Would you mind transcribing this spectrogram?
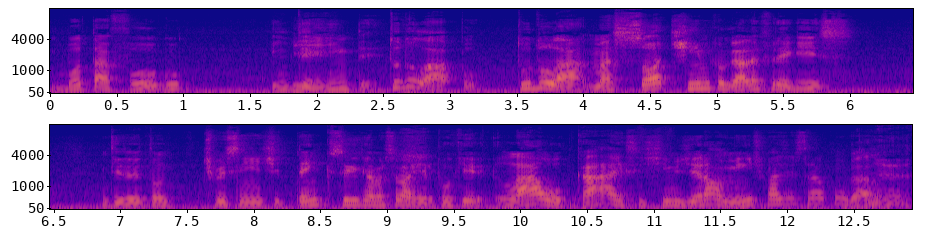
Botafogo Inter. e Inter. Tudo lá, pô. Tudo lá, mas só time que o Galo é freguês. Entendeu? Então, tipo assim, a gente tem que seguir quebrar essa barreira. Porque lá ou cá, esses times geralmente fazem estrago com o Galo. É.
